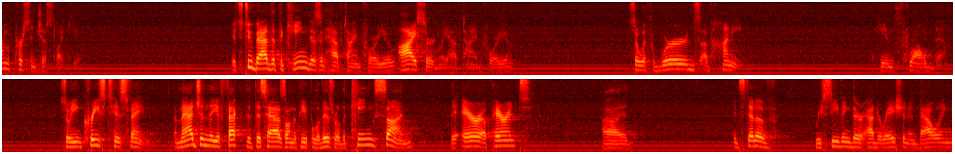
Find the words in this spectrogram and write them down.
I'm a person just like you. It's too bad that the king doesn't have time for you. I certainly have time for you. So, with words of honey, he enthralled them. So, he increased his fame. Imagine the effect that this has on the people of Israel. The king's son, the heir apparent, uh, instead of receiving their adoration and bowing,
